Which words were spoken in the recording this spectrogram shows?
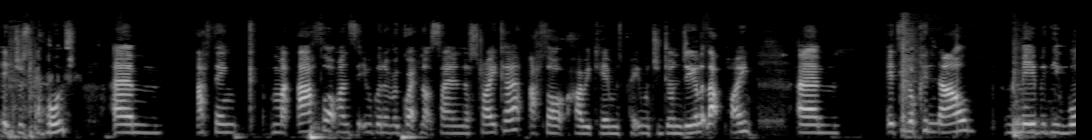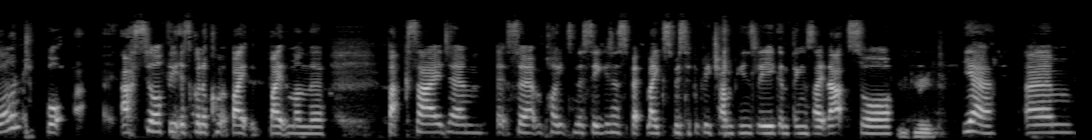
it just could. Um, I think my, I thought Man City were going to regret not signing a striker. I thought Harry Kane was pretty much a done deal at that point. Um, it's looking now maybe they won't, but I- still think it's going to come bite bite them on the backside um, at certain points in the season, spe- like specifically Champions League and things like that. So Agreed. yeah, um,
